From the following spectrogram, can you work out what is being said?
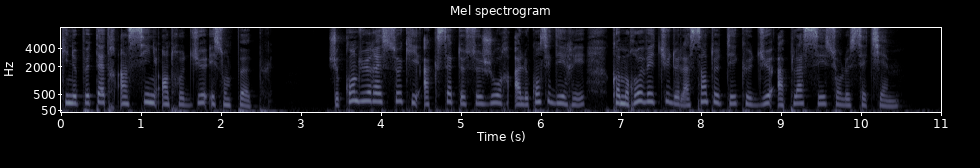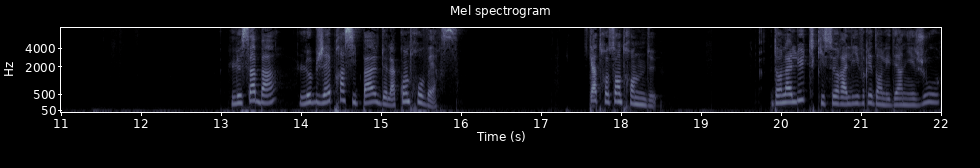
qui ne peut être un signe entre Dieu et son peuple. Je conduirai ceux qui acceptent ce jour à le considérer comme revêtu de la sainteté que Dieu a placée sur le septième. Le sabbat, l'objet principal de la controverse. 432. Dans la lutte qui sera livrée dans les derniers jours,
